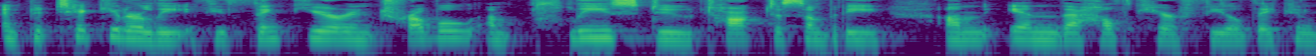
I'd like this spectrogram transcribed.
and particularly if you think you're in trouble, um, please do talk to somebody um, in the healthcare field. They can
